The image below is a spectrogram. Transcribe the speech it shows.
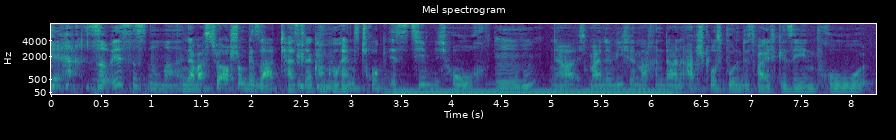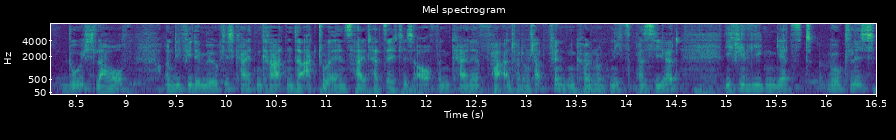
Ja, so ist es nun mal. Na, was du auch schon gesagt hast, der Konkurrenzdruck ist ziemlich hoch. Ja, ich meine, wie viel machen da einen Abschluss bundesweit gesehen pro Durchlauf und wie viele Möglichkeiten gerade in der aktuellen Zeit tatsächlich auch, wenn keine Veranstaltungen stattfinden können und nichts passiert, wie viel liegen jetzt wirklich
